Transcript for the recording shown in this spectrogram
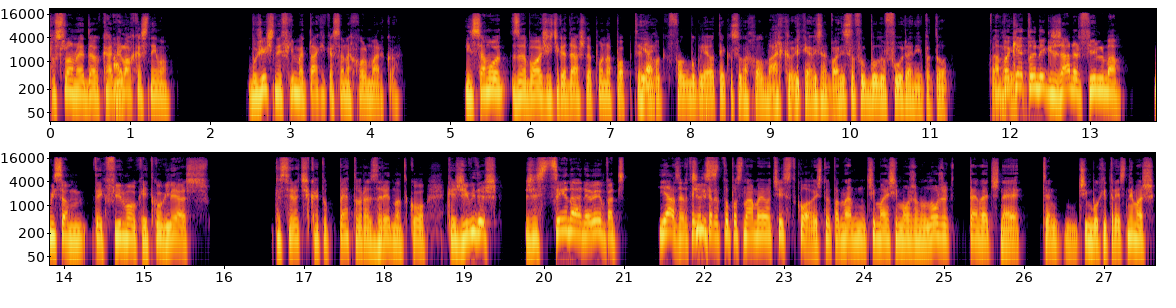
poslovno idejo, kaj bi lahko snimal. Božični film je taki, ki so na Hallmarku. In samo za božič ga daš lepo na pop TV. Ja, ampak folk bo gledal te, ko so na Hallmarku, ja, mislim, oni so full bolj ufurani, pa to. Pa Ampak je to nek žanr filma, mislim, teh filmov, ki jih tako gledaš, ki si rečeš, kaj je to peto razredno, tako, ki že vidiš, že scena, ne vem, pač Ja, zaradi tega, Čist- ker to posnamejo čistko, veš, to je pa naj, čim manjši možen vložek, tem več ne, tem, čim bolj hitreje snemaš,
